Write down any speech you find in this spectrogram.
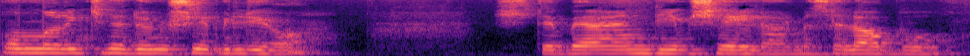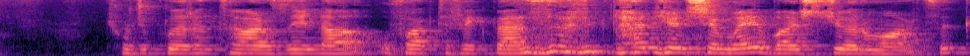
onlarınkine dönüşebiliyor. İşte beğendiğim şeyler mesela bu. Çocukların tarzıyla ufak tefek benzerlikler yaşamaya başlıyorum artık.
